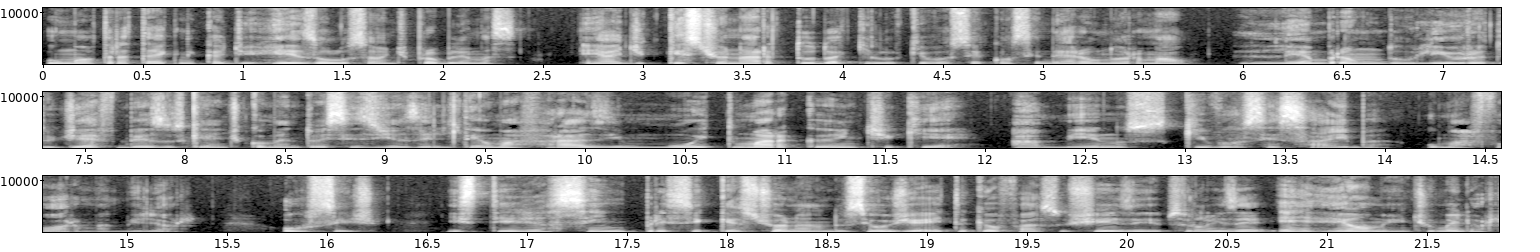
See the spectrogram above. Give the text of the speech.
Uma outra técnica de resolução de problemas é a de questionar tudo aquilo que você considera o normal. Lembram do livro do Jeff Bezos que a gente comentou esses dias? Ele tem uma frase muito marcante que é: a menos que você saiba uma forma melhor. Ou seja, esteja sempre se questionando se o jeito que eu faço X, Y e Z é realmente o melhor.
